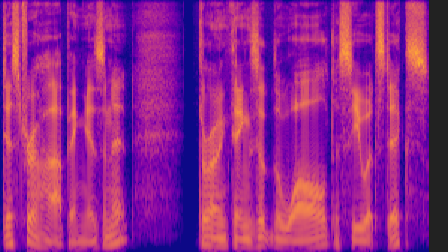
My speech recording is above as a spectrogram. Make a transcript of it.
distro hopping, isn't it? Throwing things at the wall to see what sticks.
